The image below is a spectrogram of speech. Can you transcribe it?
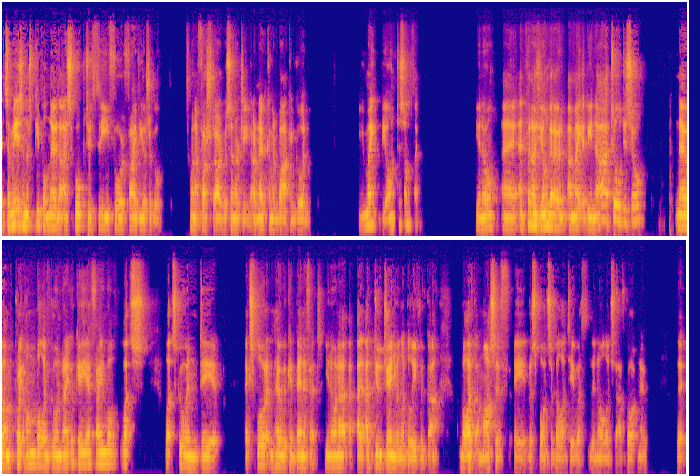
it's amazing there's people now that i spoke to three four five years ago when i first started with synergy are now coming back and going you might be onto something you know uh, and when i was younger I, would, I might have been ah, i told you so now i'm quite humble and going right okay yeah fine well let's let's go and uh, explore it and how we can benefit. You know, and I, I, I do genuinely believe we've got a, well, I've got a massive uh, responsibility with the knowledge that I've got now that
